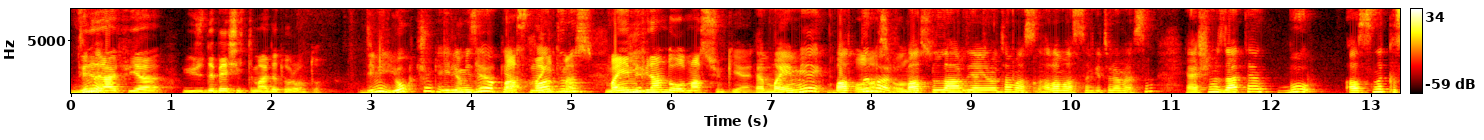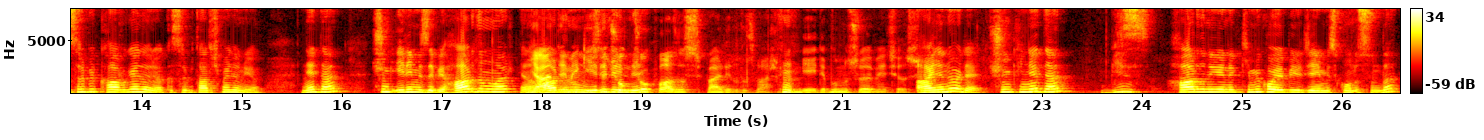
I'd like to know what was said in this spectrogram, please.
Değil mi? Philadelphia %5 ihtimalde Toronto. Değil mi? Yok çünkü elimizde yok. yani. Boston'a Harden'ın gitmez. Miami bir- falan da olmaz çünkü yani. Yani Miami'ye Butler Olmaz, var. olmaz. Butler'la Harden'ı yan yana atamazsın. Alamazsın, getiremezsin. Yani şimdi zaten bu aslında kısır bir kavgaya dönüyor. Kısır bir tartışmaya dönüyor. Neden? Çünkü elimizde bir Harden var. Yani ya Harden'ın demek ki yeri işte çok belli. çok fazla süper yıldız var NBA'de. Bunu söylemeye çalışıyorum. Aynen öyle. Çünkü neden? Biz Harden'ın yerine kimi koyabileceğimiz konusunda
